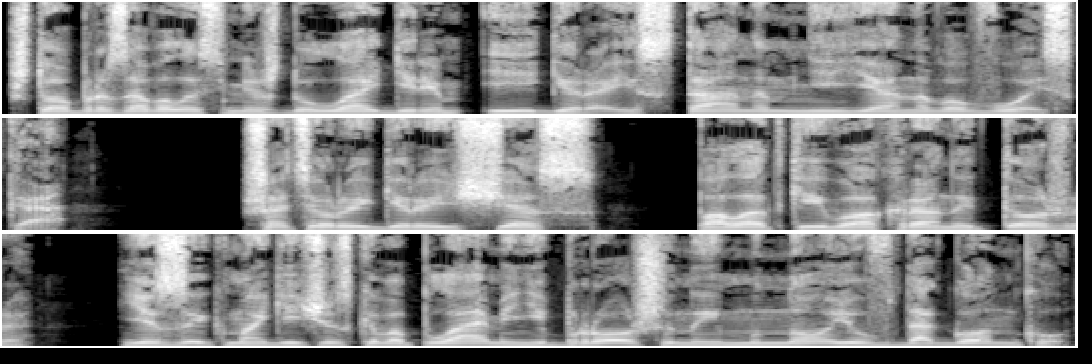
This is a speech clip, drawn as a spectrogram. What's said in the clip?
что образовалось между лагерем Игера и станом Нияного войска. Шатер Игера исчез, палатки его охраны тоже. Язык магического пламени, брошенный мною вдогонку,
